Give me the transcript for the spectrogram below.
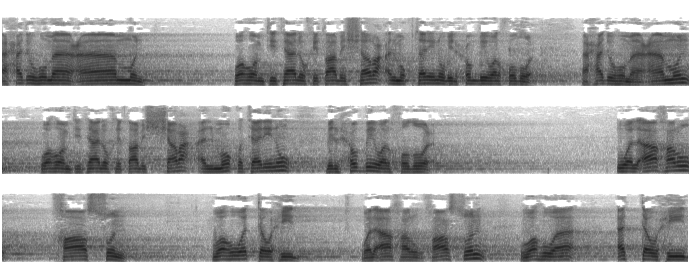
أحدهما عام. وهو امتثال خطاب الشرع المقترن بالحب والخضوع. أحدهما عام وهو امتثال خطاب الشرع المقترن بالحب والخضوع. والآخر خاص وهو التوحيد. والآخر خاص وهو التوحيد.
